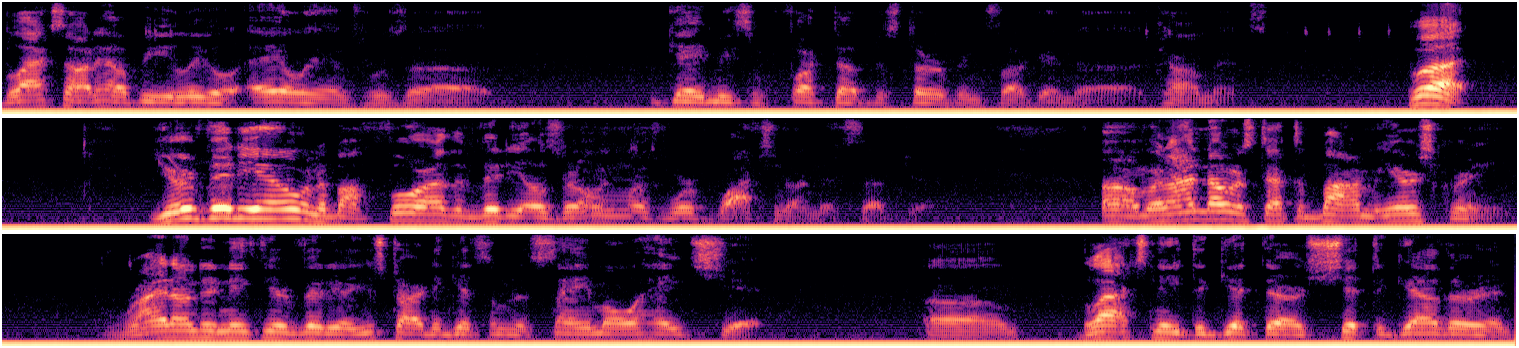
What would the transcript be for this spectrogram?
blacks ought to help illegal aliens was uh, gave me some fucked up, disturbing fucking uh, comments. But your video and about four other videos are the only ones worth watching on this subject. Um, and I noticed at the bottom of your screen, right underneath your video, you're starting to get some of the same old hate shit. Um, blacks need to get their shit together, and,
